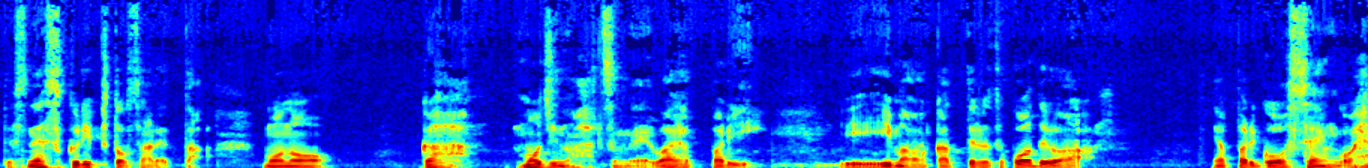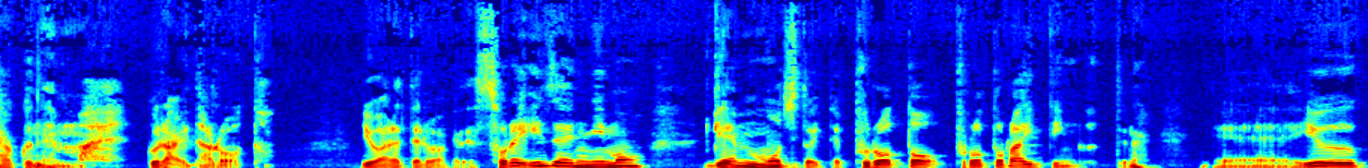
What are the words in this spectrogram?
ですね。スクリプトされたものが、文字の発明はやっぱり、今わかってるところでは、やっぱり5500年前ぐらいだろうと言われてるわけです。それ以前にも、原文字といってプロト、プロトライティングってね、えー、いう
